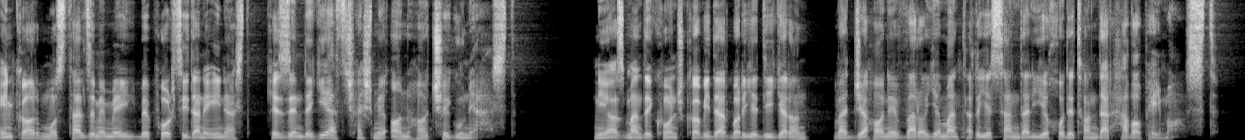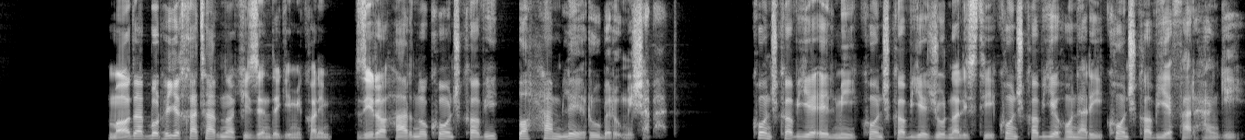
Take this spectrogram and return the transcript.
این کار مستلزم میل به پرسیدن این است که زندگی از چشم آنها چگونه است. نیازمند کنجکاوی درباره دیگران و جهان ورای منطقه صندلی خودتان در هواپیماست. ما در برهه خطرناکی زندگی می کنیم زیرا هر نوع کنجکاوی با حمله روبرو می شود. کنجکاوی علمی، کنجکاوی ژورنالیستی، کنجکاوی هنری، کنجکاوی فرهنگی.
